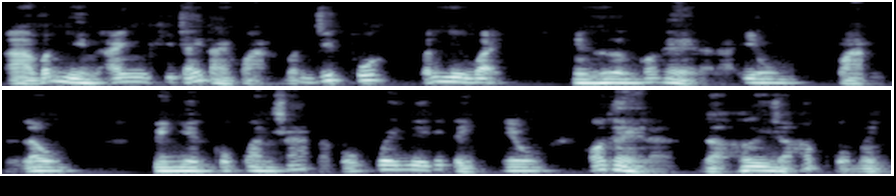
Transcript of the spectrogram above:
à, vẫn nhìn anh khi cháy tài khoản vẫn giết thuốc vẫn như vậy. Nhưng hương có thể là đã yêu toàn từ lâu. Tuy nhiên cô quan sát và cô quên đi cái tình yêu có thể là dở hơi dở hấp của mình.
